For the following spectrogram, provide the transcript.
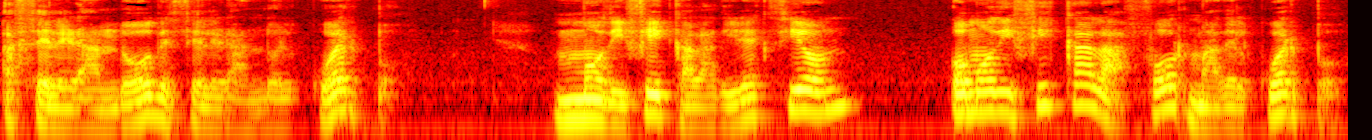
acelerando o decelerando el cuerpo. Modifica la dirección o modifica la forma del cuerpo,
